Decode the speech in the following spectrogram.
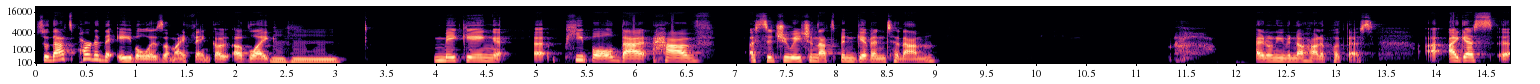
So that's part of the ableism, I think, of, of like mm-hmm. making uh, people that have a situation that's been given to them. I don't even know how to put this. I guess uh,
